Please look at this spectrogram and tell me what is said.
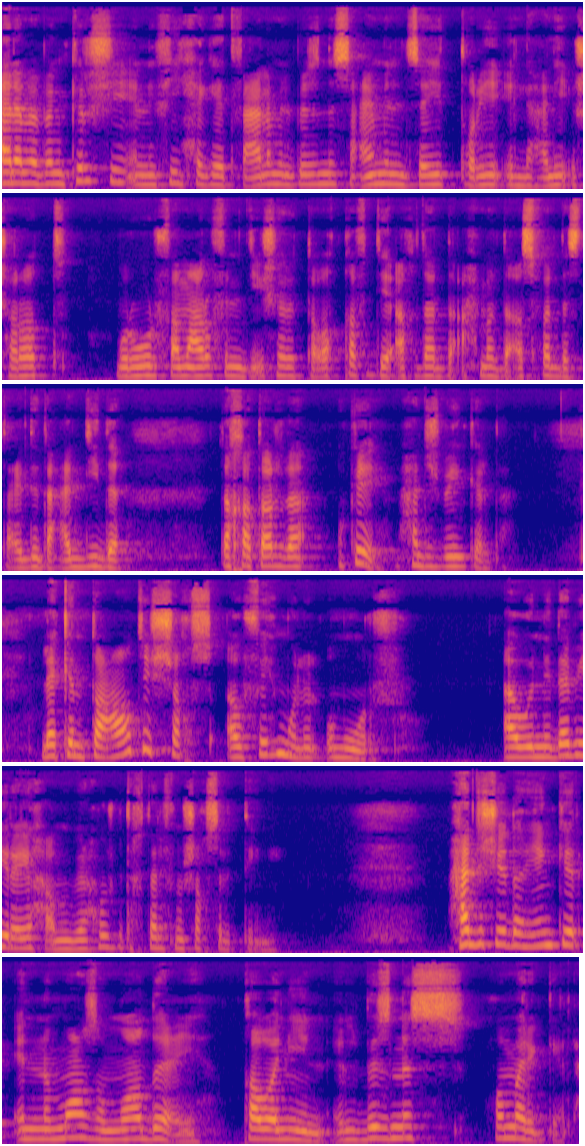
أنا ما بنكرش إن في حاجات في عالم ال business عامل زي الطريق اللي عليه إشارات مرور. فمعروف إن دي إشارة توقف دي أخضر ده أحمر ده أصفر ده استعد ده عدي ده ده خطر ده. okay محدش بينكر ده. لكن تعاطي الشخص أو فهمه للأمور أو إن ده بيريحه أو ما بيريحوش بتختلف من شخص للتاني. محدش يقدر ينكر إن معظم واضعي قوانين ال business هم رجالة.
